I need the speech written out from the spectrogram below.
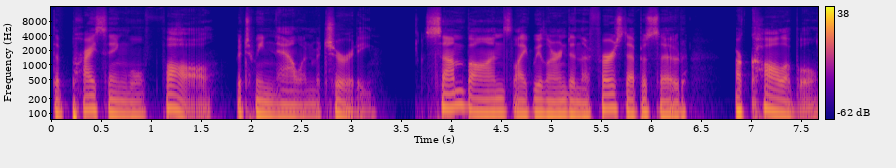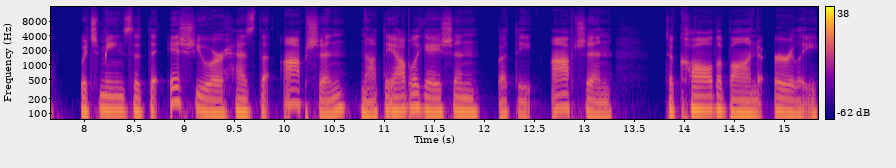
the pricing will fall between now and maturity. Some bonds, like we learned in the first episode, are callable, which means that the issuer has the option, not the obligation, but the option to call the bond early,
